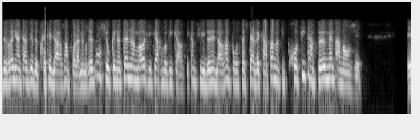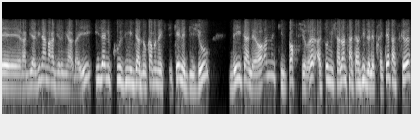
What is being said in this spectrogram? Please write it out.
devrait lui interdire de prêter de l'argent pour la même raison, c'est comme s'il lui donnait de l'argent pour s'acheter avec un pain, donc il profite un peu, même à manger. Et Rabbi Avina Rabbi Abayi, Ilen Kuzmida, donc comme on a expliqué, les bijoux, des Léon qu'il porte sur eux, Asur Michalon s'interdit de les prêter parce que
